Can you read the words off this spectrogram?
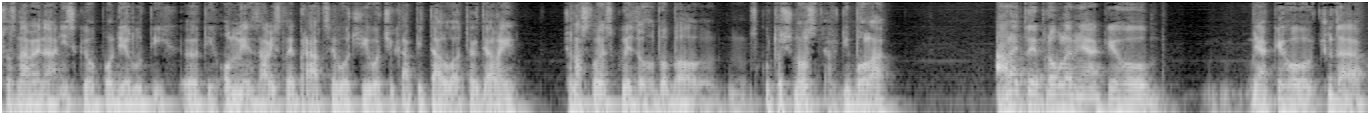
to znamená nízkeho podielu tých, e, tých odmien závislej práce voči, voči kapitálu a tak ďalej, čo na Slovensku je dlhodobo skutočnosť a vždy bola. Ale to je problém nejakého, nejakého čuda,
